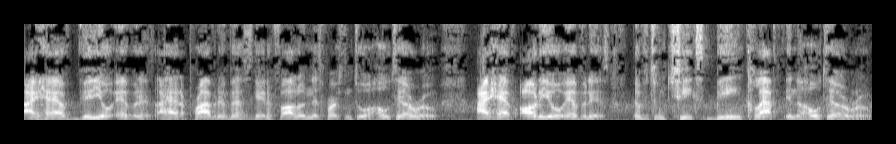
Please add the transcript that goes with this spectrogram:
I have video evidence. I had a private investigator following this person to a hotel room. I have audio evidence of some cheeks being clapped in the hotel room.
